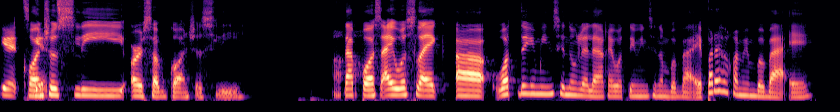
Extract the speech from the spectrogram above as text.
Gets, consciously or subconsciously. Ah. Tapos, I was like, uh, what do you mean sinong lalaki? What do you mean sinong babae? Pareho kaming babae.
